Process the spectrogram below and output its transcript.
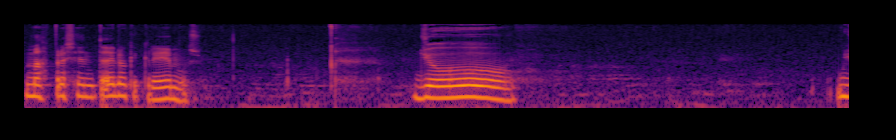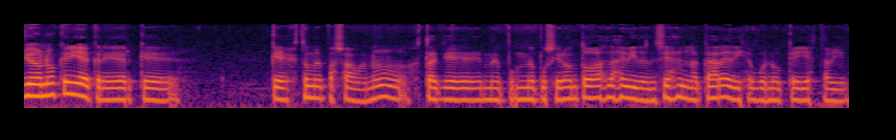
más presente de lo que creemos. Yo yo no quería creer que, que esto me pasaba, ¿no? Hasta que me, me, pusieron todas las evidencias en la cara y dije, bueno, ok, está bien.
